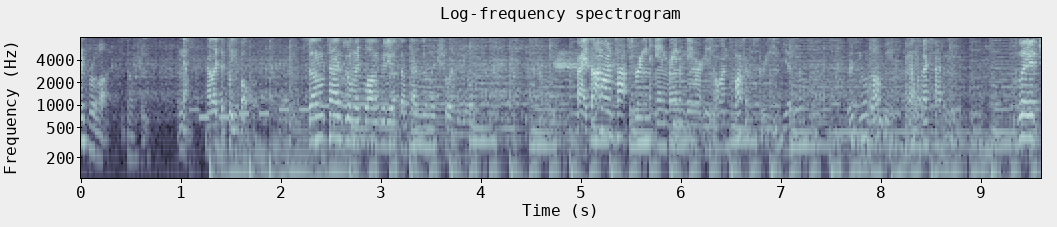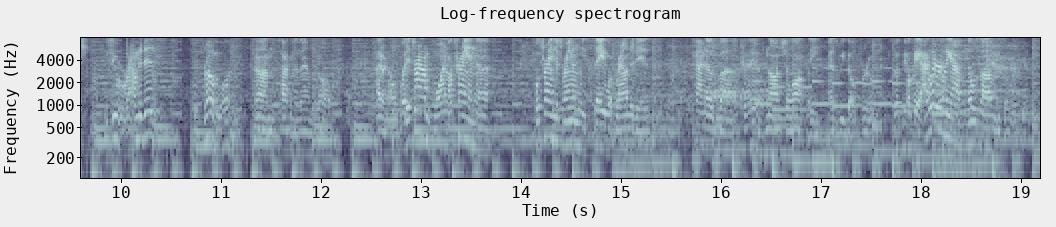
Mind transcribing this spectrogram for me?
improvise. No, no, I like to please both. Sometimes we'll make long videos, sometimes we'll make short videos. Alright, so I'm on top screen and Random Gamer is on bottom screen. Yes, there's no zombie. I know that's happening. Glitch, you see what round it is? It's round one. Um, talking to them, well, I don't know, but it's round one. I'll try and, uh, we'll try and just randomly say what round it is, kind of, uh, nonchalantly as we go through. Okay, I literally have no zombies over here.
